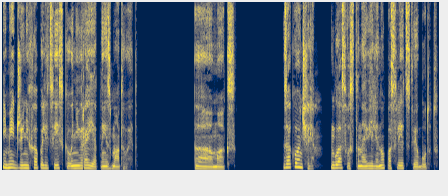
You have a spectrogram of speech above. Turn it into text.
Иметь жениха полицейского невероятно изматывает. А, Макс. Закончили. Глаз восстановили, но последствия будут.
